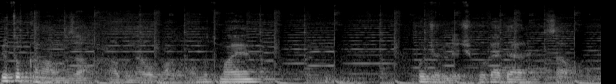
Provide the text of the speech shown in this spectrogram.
YouTube kanalımıza abunə olmağı unutmayın. Bu günlük bu qədər. Sağ olun.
